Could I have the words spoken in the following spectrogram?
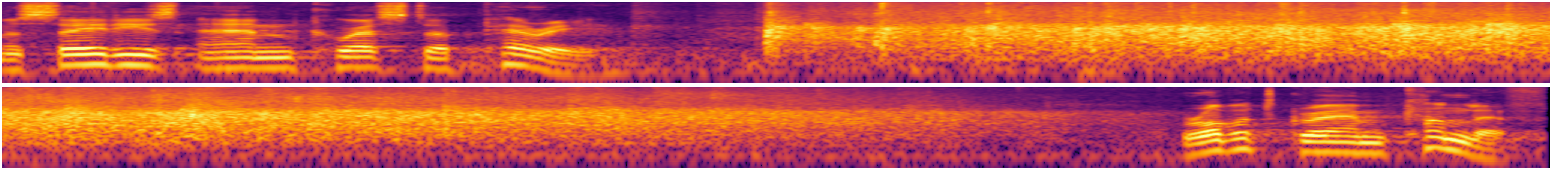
Mercedes Ann Cuesta Perry. Robert Graham Cunliffe.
